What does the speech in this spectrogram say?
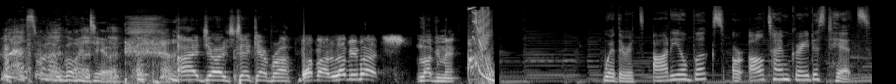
That's what I'm going to. All right, George. Take care, bro. Bye bye. Love you much. Love you, man. Whether it's audiobooks or all-time greatest hits,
